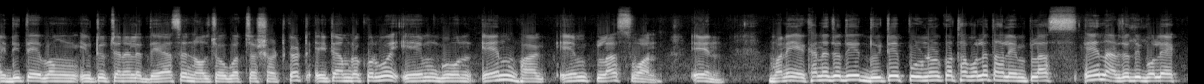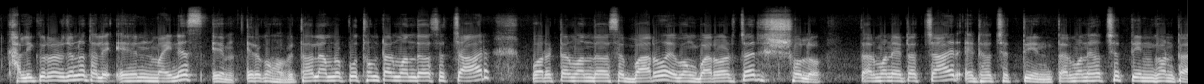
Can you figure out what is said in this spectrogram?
আইডিতে এবং ইউটিউব চ্যানেলে দেয়া আছে, নল চৌবাচ্চা শর্টকাট। এইটা আমরা করব এম গুণ এন ভাগ এম প্লাস ওয়ান এন মানে এখানে যদি দুইটাই পূর্ণর কথা বলে, তাহলে এম প্লাস এন আর যদি বলে খালি করার জন্য, তাহলে এন মাইনাস এম এরকম হবে। তাহলে আমরা প্রথমটার মান দেওয়া আছে চার, পরেরটার মান দেওয়া আছে বারো, এবং বারো আর চার ষোলো। তার মানে এটা চার, এটা হচ্ছে তিন। তার মানে হচ্ছে তিন ঘণ্টা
